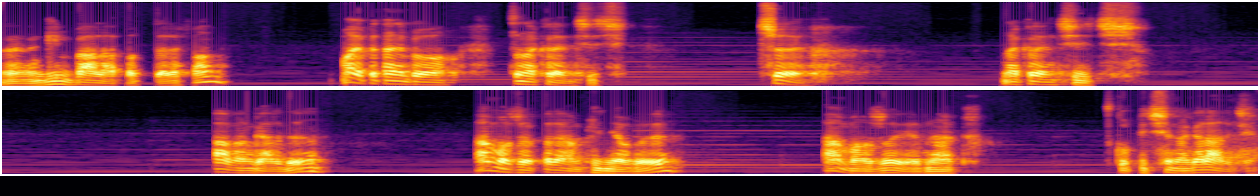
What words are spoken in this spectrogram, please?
e, gimbala pod telefon. Moje pytanie było, co nakręcić? Czy nakręcić awangardy, a może preamp liniowy, a może jednak skupić się na Garardzie.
